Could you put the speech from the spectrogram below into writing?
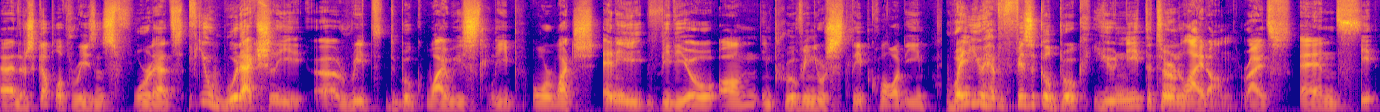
and there's a couple of reasons for that. If you would actually uh, read the book Why We Sleep or watch any video on improving your sleep quality, when you have a physical book, you need to turn light on, right? And it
